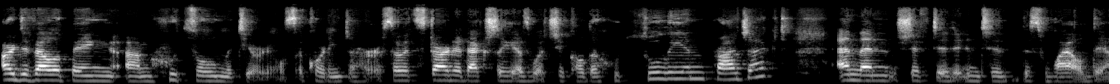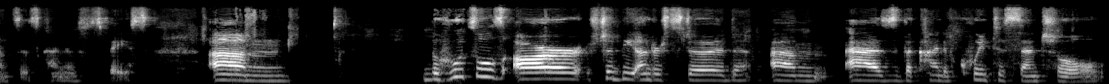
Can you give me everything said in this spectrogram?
are developing um, Hutzul materials, according to her. So it started actually as what she called a Hutsulian project, and then shifted into this wild dances kind of space. Um, the Hutsuls are should be understood um, as the kind of quintessential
